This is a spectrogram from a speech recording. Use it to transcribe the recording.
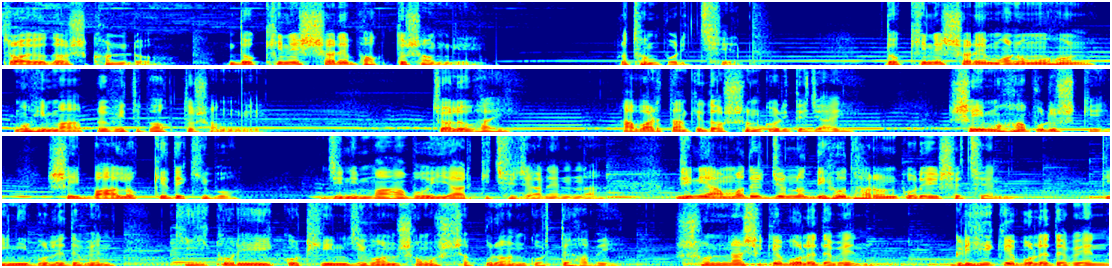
ত্রয়োদশ খণ্ড, দক্ষিণেশ্বরে ভক্ত সঙ্গে। প্রথম পরিচ্ছেদ। দক্ষিণেশ্বরে মনমোহন, মহিমা প্রভৃতি ভক্ত সঙ্গে। চলো ভাই, আবার তাকে দর্শন করিতে যাই। সেই মহাপুরুষকে, সেই বালককে দেখিব, যিনি মা বই আর কিছু জানেন না। যিনি আমাদের জন্য দেহ ধারণ করে এসেছেন, তিনি বলে দেবেন, কি করে এই কঠিন জীবন সমস্যা পূরণ করতে হবে? সন্ন্যাসীকে বলে দেবেন, গৃহীকে বলে দেবেন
